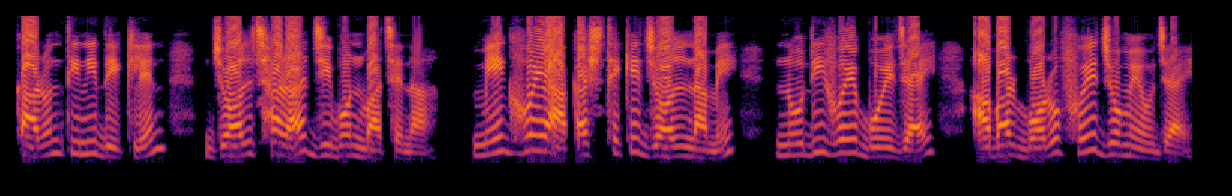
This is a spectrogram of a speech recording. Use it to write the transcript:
কারণ তিনি দেখলেন, জল ছাড়া জীবন বাঁচে না। মেঘ হয়ে আকাশ থেকে জল নামে, নদী হয়ে বয়ে যায়, আবার বরফ হয়ে জমেও যায়।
